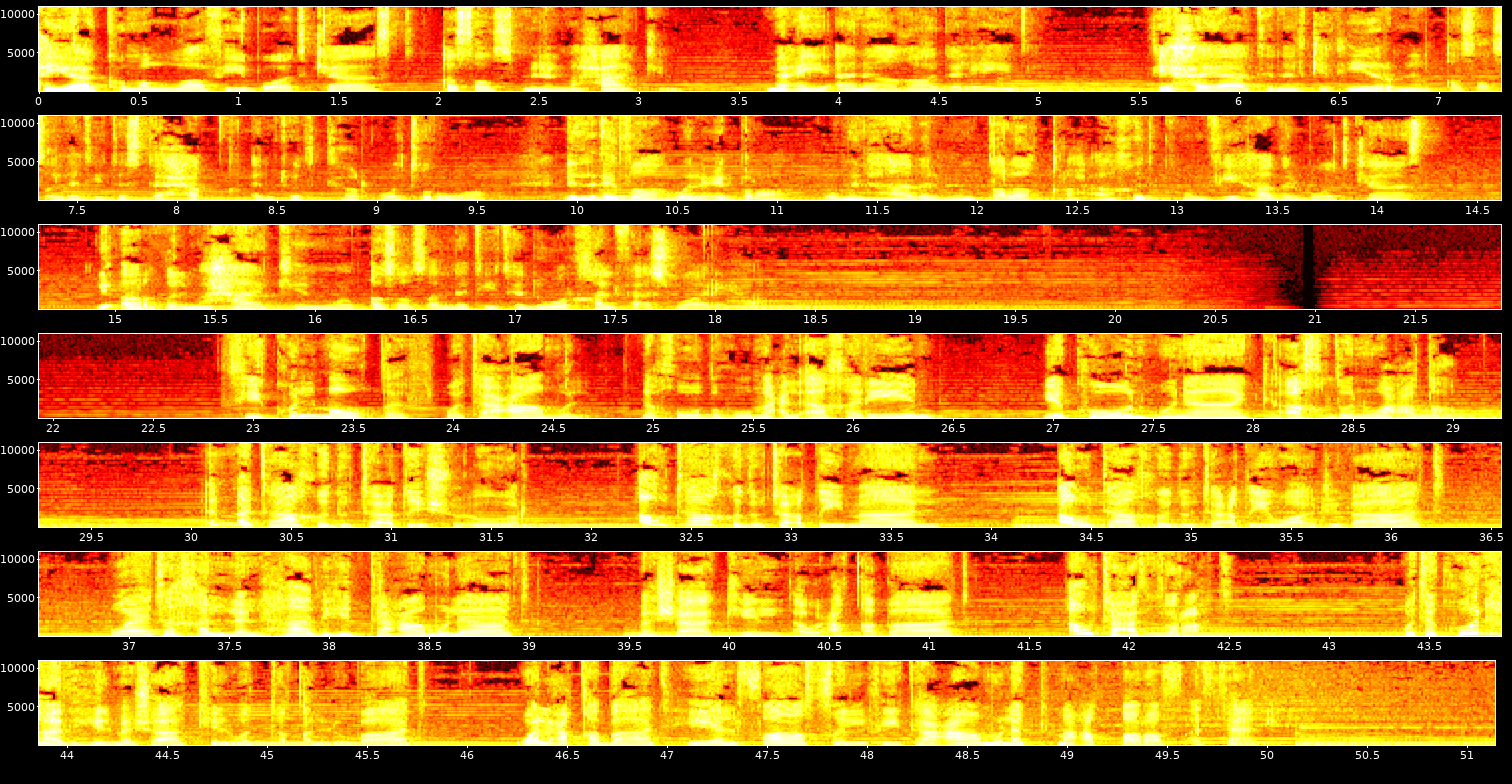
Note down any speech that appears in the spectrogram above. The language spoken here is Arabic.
حياكم الله في بودكاست قصص من المحاكم. معي أنا غادة العيدي. في حياتنا الكثير من القصص التي تستحق أن تذكر وتروى للعظة والعبرة. ومن هذا المنطلق راح أخذكم في هذا البودكاست لأرض المحاكم والقصص التي تدور خلف أسوارها. في كل موقف وتعامل نخوضه مع الآخرين يكون هناك أخذ وعطاء. إما تاخذ وتعطي شعور أو تاخذ وتعطي مال أو تاخذ وتعطي واجبات ويتخلل هذه التعاملات مشاكل أو عقبات أو تعثرات. وتكون هذه المشاكل والتقلبات والعقبات هي الفاصل في تعاملك مع الطرف الثاني.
